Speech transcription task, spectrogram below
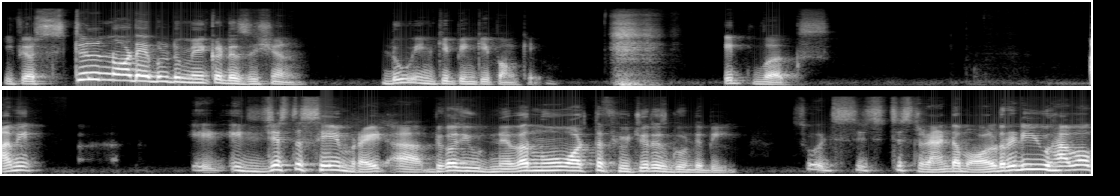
if you're still not able to make a decision, do Inky Pinky Ponkey. it works. I mean, it, it's just the same, right? Uh, because you never know what the future is going to be. So it's it's just random. Already you have a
